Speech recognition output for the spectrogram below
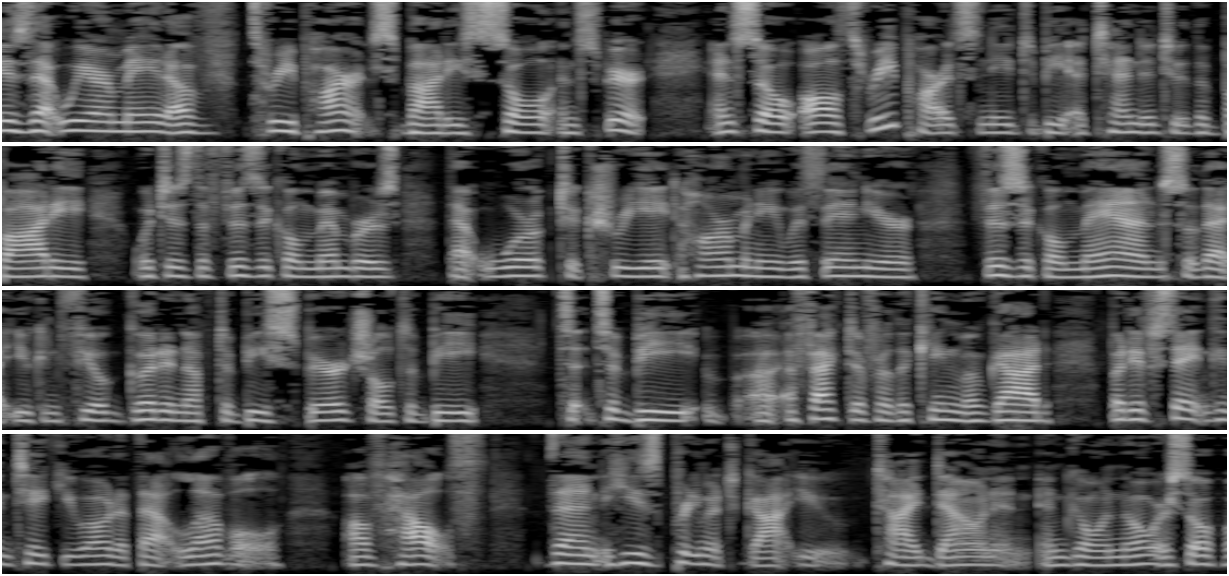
is that we are made of three parts body, soul, and spirit. And so all three parts need to be attended to. The body, which is the physical members that work to create harmony within your physical man so that you can feel good enough to be spiritual, to be. To, to be uh, effective for the kingdom of God. But if Satan can take you out at that level of health, then he's pretty much got you tied down and, and going nowhere. So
